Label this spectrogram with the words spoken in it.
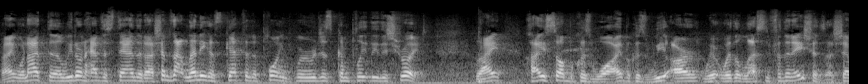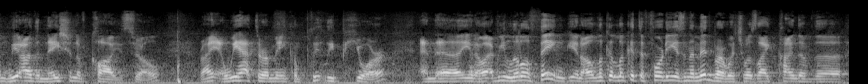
Right? We're not, uh, we don't have the standard. Hashem's not letting us get to the point where we're just completely destroyed. Right? Klal Yisrael, because why? Because we are, we're, we're, the lesson for the nations. Hashem, we are the nation of Klal Yisrael. Right? And we have to remain completely pure. And, uh, you know, every little thing, you know, look at, look at the 40 years in the Midbar, which was like kind of the,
